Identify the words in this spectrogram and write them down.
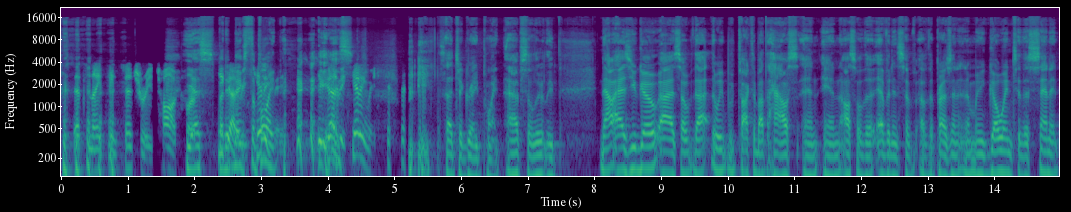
That's 19th century talk. For, yes, but it makes the point. you got to be kidding me. Such a great point. Absolutely. Now, as you go, uh, so that we, have talked about the House and and also the evidence of, of the president. And when we go into the Senate,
